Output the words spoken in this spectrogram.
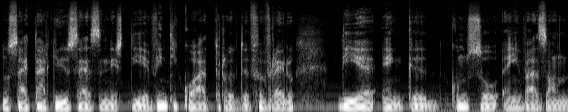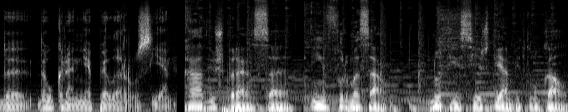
no site da Arquidiocese neste dia 24 de fevereiro, dia em que começou a invasão de, da Ucrânia pela Rússia. Rádio Esperança. Informação. Notícias de âmbito local.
